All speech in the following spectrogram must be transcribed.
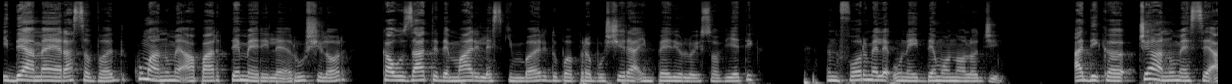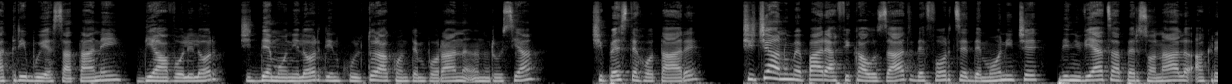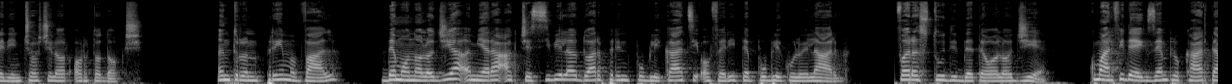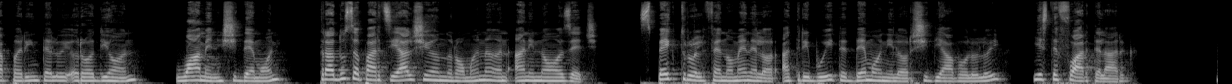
Ideea mea era să văd cum anume apar temerile rușilor cauzate de marile schimbări după prăbușirea Imperiului Sovietic în formele unei demonologii, adică ce anume se atribuie satanei, diavolilor și demonilor din cultura contemporană în Rusia și peste hotare și ce anume pare a fi cauzat de forțe demonice din viața personală a credincioșilor ortodoxi. Într-un prim val, demonologia îmi era accesibilă doar prin publicații oferite publicului larg, fără studii de teologie, cum ar fi de exemplu cartea părintelui Rodion, Oameni și demoni, tradusă parțial și în română în anii 90. Spectrul fenomenelor atribuite demonilor și diavolului este foarte larg.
